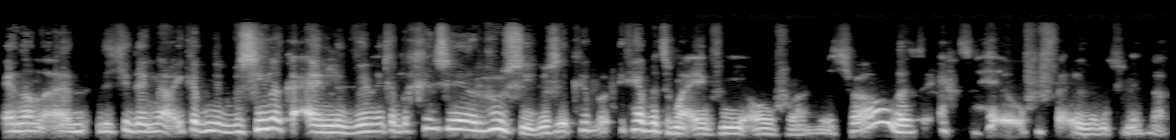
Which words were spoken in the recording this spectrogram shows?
En dan uh, dat je denkt, nou, ik heb nu, we zien eindelijk weer. ik heb er geen zin in ruzie. Dus ik heb, ik heb het er maar even niet over. Weet je wel? Dat is echt heel vervelend, vind ik dat.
